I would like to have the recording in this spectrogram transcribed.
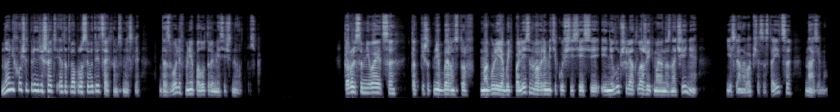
но не хочет предрешать этот вопрос и в отрицательном смысле, дозволив мне полуторамесячный отпуск. Король сомневается, как пишет мне Бернсторф, могу ли я быть полезен во время текущей сессии и не лучше ли отложить мое назначение, если оно вообще состоится, на зиму.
